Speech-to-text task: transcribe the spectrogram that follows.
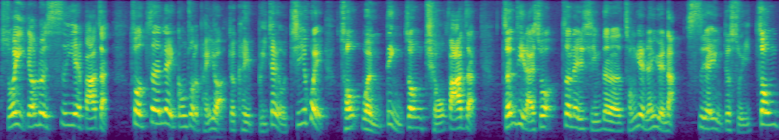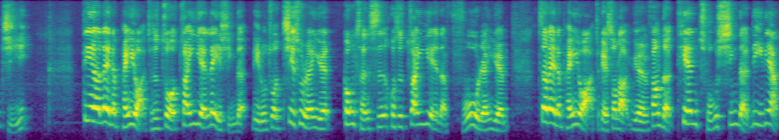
所以要论事业发展，做这类工作的朋友啊，就可以比较有机会从稳定中求发展。整体来说，这类型的从业人员呐，事业运就属于中级。第二类的朋友啊，就是做专业类型的，例如做技术人员、工程师或是专业的服务人员。这类的朋友啊，就可以受到远方的天厨星的力量，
